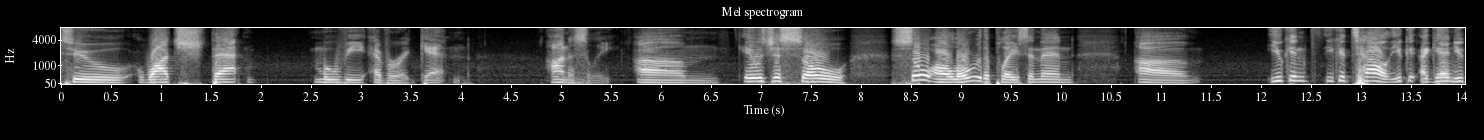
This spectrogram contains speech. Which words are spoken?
to watch that movie ever again. Honestly, um, it was just so so all over the place, and then uh, you can you could tell you could again you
